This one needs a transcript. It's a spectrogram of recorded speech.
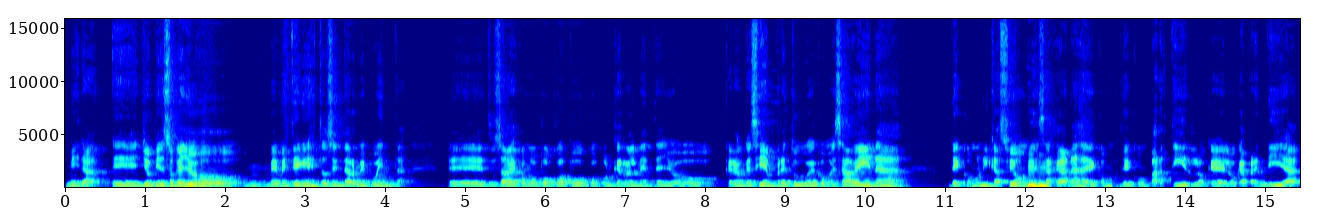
Mira, eh, yo pienso que yo me metí en esto sin darme cuenta. Eh, tú sabes, como poco a poco, porque realmente yo creo que siempre tuve como esa vena de comunicación, esas ganas de, de, compartir lo que, lo que aprendía.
